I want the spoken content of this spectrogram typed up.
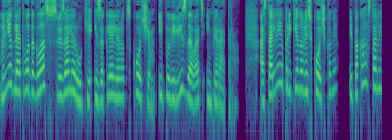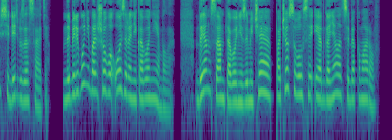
Мне для отвода глаз связали руки и заклеили рот скотчем и повели сдавать императору. Остальные прикинулись кочками и пока остались сидеть в засаде. На берегу небольшого озера никого не было. Дэн, сам того не замечая, почесывался и отгонял от себя комаров.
